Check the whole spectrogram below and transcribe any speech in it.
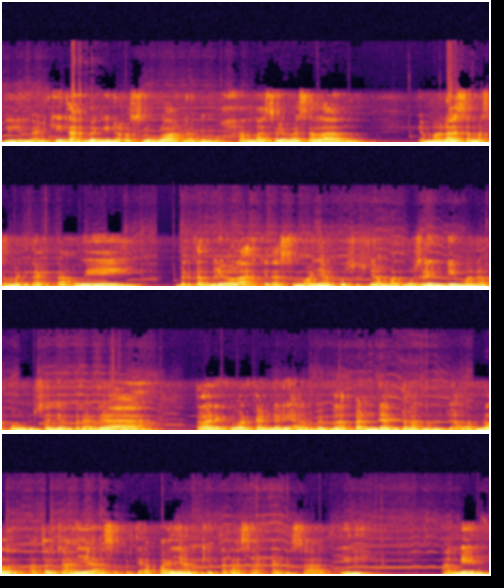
junjungan kita baginda Rasulullah Nabi Muhammad SAW yang mana sama-sama kita ketahui Berkat beliaulah kita semuanya khususnya umat muslim di mana pun saja berada telah dikeluarkan dari alam kegelapan dan telah menuju alam nur atau cahaya seperti apa yang kita rasakan saat ini. Amin,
